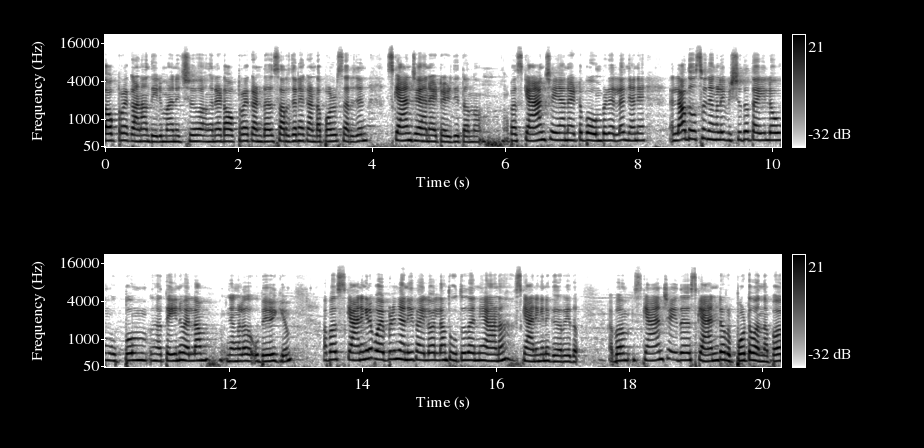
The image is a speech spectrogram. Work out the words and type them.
ഡോക്ടറെ കാണാൻ തീരുമാനിച്ചു. അങ്ങനെ ഡോക്ടറെ കണ്ട് സർജനെ കണ്ടപ്പോൾ സർജൻ സ്കാൻ ചെയ്യാനായിട്ട് എഴുതി തന്നു. അപ്പോൾ സ്കാൻ ചെയ്യാനായിട്ട് പോകുമ്പോഴെല്ലാം ഞാൻ എല്ലാ ദിവസവും ഞങ്ങൾ ഈ വിശുദ്ധ തൈലവും ഉപ്പും തേനും എല്ലാം ഞങ്ങൾ ഉപയോഗിക്കും. അപ്പോൾ സ്കാനിങ്ങിന് പോയപ്പോഴും ഞാൻ ഈ തൈലം എല്ലാം തൂത്ത് തന്നെയാണ് സ്കാനിങ്ങിന് കയറിയത്. അപ്പം സ്കാൻ ചെയ്ത് സ്കാനിന്റെ റിപ്പോർട്ട് വന്നപ്പോൾ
